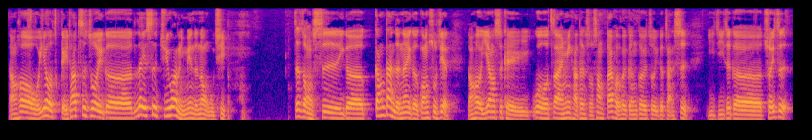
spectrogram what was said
然后我又给他制作一个类似 G One 里面的那种武器，这种是一个钢弹的那个光束剑，然后一样是可以握在密卡灯手上，待会会跟各位做一个展示，以及这个锤子。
